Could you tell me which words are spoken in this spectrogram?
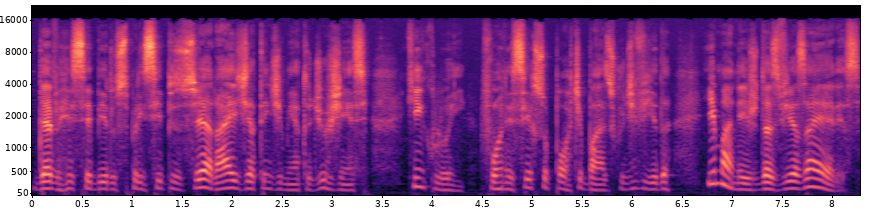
deve receber os princípios gerais de atendimento de urgência, que incluem fornecer suporte básico de vida e manejo das vias aéreas,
